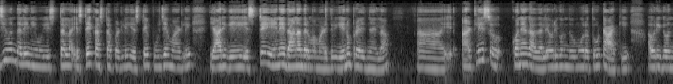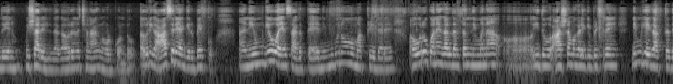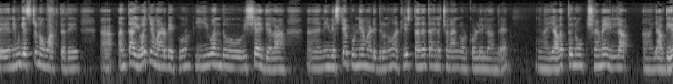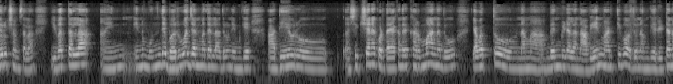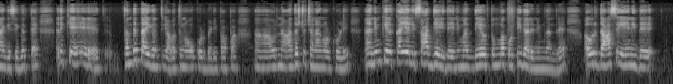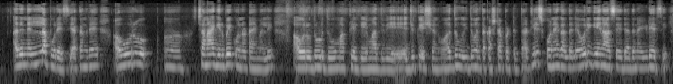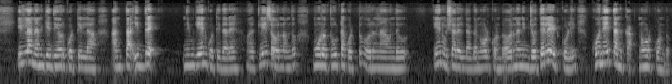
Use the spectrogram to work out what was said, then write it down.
ಜೀವನದಲ್ಲಿ ನೀವು ಎಷ್ಟೆಲ್ಲ, ಎಷ್ಟೇ ಕಷ್ಟಪಡಲಿ, ಎಷ್ಟೇ ಪೂಜೆ ಮಾಡ್ಲಿ, ಯಾರಿಗೆ ಎಷ್ಟೇ ಏನೇ ದಾನ ಧರ್ಮ ಮಾಡಿದ್ರು ಏನೂ ಪ್ರಯೋಜನ ಇಲ್ಲ. ಅಟ್ಲೀಸ್ಟ್ ಕೊನೆಗಾಲದಲ್ಲಿ ಅವರಿಗೊಂದು ಮೂರೊತ್ತು ಊಟ ಹಾಕಿ ಅವರಿಗೆ ಒಂದು ಏನು ಹುಷಾರಿಲ್ಲದಾಗ ಅವರನ್ನು ಚೆನ್ನಾಗಿ ನೋಡಿಕೊಂಡು ಅವರಿಗೆ ಆಸರೆಯಾಗಿರ್ಬೇಕು. ನಿಮ್ಗೂ ವಯಸ್ಸಾಗುತ್ತೆ ನಿಮ್ಗೂ ಮಕ್ಕಳಿದ್ದಾರೆ ಅವರು ಕೊನೆಗಾಲದಲ್ಲಿ ತಂದು ನಿಮ್ಮನ್ನ ಇದು ಆಶ್ರಮಗಳಿಗೆ ಬಿಟ್ರೆ ನಿಮ್ಗೆ ಹೇಗಾಗ್ತದೆ, ನಿಮ್ಗೆ ಎಷ್ಟು ನೋವು ಆಗ್ತದೆ ಅಂತ ಯೋಚನೆ ಮಾಡಬೇಕು. ಈ ಒಂದು ವಿಷಯ ಇದೆಯಲ್ಲ ನೀವೆಷ್ಟೇ ಪುಣ್ಯ ಮಾಡಿದ್ರು ಅಟ್ಲೀಸ್ಟ್ ತಂದೆ ತಾಯಿನ ಚೆನ್ನಾಗಿ ನೋಡ್ಕೊಳ್ಳಿಲ್ಲ ಅಂದ್ರೆ ಯಾವತ್ತೂ ಕ್ಷಮೆ ಇಲ್ಲ. ಯಾವ ದೇವರು ಕ್ಷಮಿಸಲ್ಲ. ಇವತ್ತಲ್ಲ ಇನ್- ಇನ್ನು ಮುಂದೆ ಬರುವ ಜನ್ಮದಲ್ಲಾದರೂ ನಿಮಗೆ ಆ ದೇವರು ಶಿಕ್ಷೆನೆ ಕೊಡ್ತಾರೆ. ಯಾಕಂದ್ರೆ ಕರ್ಮ ಅನ್ನೋದು ಯಾವತ್ತೂ ನಮ್ಮ ಬೆನ್ ಬಿಡಲ್ಲ. ನಾವೇನ್ ಮಾಡ್ತೀವೋ ಅದು ನಮ್ಗೆ ರಿಟರ್ನ್ ಆಗಿ ಸಿಗುತ್ತೆ. ಅದಕ್ಕೆ ತಂದೆ ತಾಯಿಗಂತೂ ಯಾವತ್ತೂ ನೋವು ಕೊಡಬೇಡಿ. ಪಾಪ ಅವ್ರನ್ನ ಆದಷ್ಟು ಚೆನ್ನಾಗಿ ನೋಡ್ಕೊಳ್ಳಿ. ಆ, ನಿಮ್ ಕೆ ಕೈಯಲ್ಲಿ ಸಾಧ್ಯ ಇದೆ. ನಿಮ್ಮ ದೇವ್ರು ತುಂಬಾ ಕೊಟ್ಟಿದ್ದಾರೆ ನಿಮ್ಗಂದ್ರೆ. ಅವ್ರ ದಾಸೆ ಏನಿದೆ ಅದನ್ನೆಲ್ಲ ಪೂರೈಸಿ. ಯಾಕಂದ್ರೆ ಅವರು ಚೆನ್ನಾಗಿರ್ಬೇಕು ಅನ್ನೋ ಟೈಮಲ್ಲಿ ಅವರು ದುಡ್ದು ಮಕ್ಕಳಿಗೆ ಮದುವೆ ಎಜುಕೇಶನ್ ಅದು ಇದು ಅಂತ ಕಷ್ಟಪಟ್ಟಿರ್ತಾರೆ. ಅಟ್ಲೀಸ್ಟ್ ಕೊನೆಗಾಲದಲ್ಲಿ ಅವ್ರಿಗೆ ಏನು ಆಸೆ ಇದೆ ಅದನ್ನ ಈಡೇರಿಸಿ. ಇಲ್ಲ, ನನಗೆ ದೇವ್ರು ಕೊಟ್ಟಿಲ್ಲ ಅಂತ ಇದ್ರೆ ನಿಮ್ಗೆ ಏನ್ ಕೊಟ್ಟಿದ್ದಾರೆ? ಅಟ್ಲೀಸ್ಟ್ ಅವ್ರನ್ನೊಂದು ಮೂರೊತ್ತು ಊಟ ಕೊಟ್ಟು ಅವ್ರನ್ನ ಒಂದು ಏನು ಹುಷಾರಿಲ್ದಾಗ ನೋಡ್ಕೊಂಡು ಅವ್ರನ್ನ ನಿಮ್ ಜೊತೆಲೇ ಇಟ್ಕೊಳ್ಳಿ, ಕೊನೆ ತನಕ ನೋಡ್ಕೊಂಡು.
